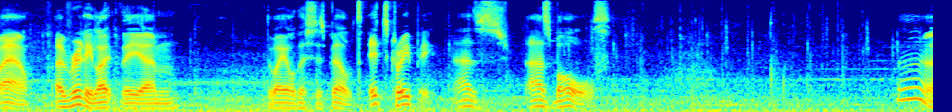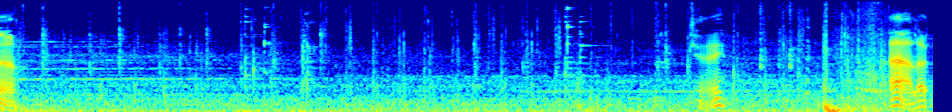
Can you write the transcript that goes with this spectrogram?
Wow. I really like the um the way all this is built. It's creepy, as as balls. Ah. Okay. Ah, look.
